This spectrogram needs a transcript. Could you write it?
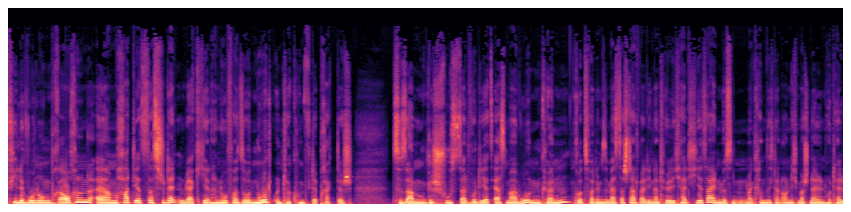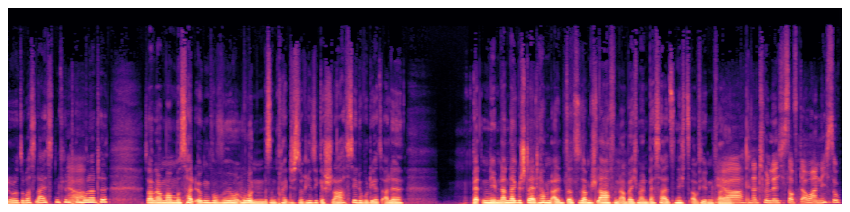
viele Wohnungen brauchen, ähm, hat jetzt das Studentenwerk hier in Hannover so Notunterkünfte praktisch zusammengeschustert, wo die jetzt erstmal wohnen können, kurz vor dem Semesterstart, weil die natürlich halt hier sein müssen. Und man kann sich dann auch nicht mal schnell ein Hotel oder sowas leisten für ein ja. paar Monate, sondern man muss halt irgendwo wohnen. Das sind praktisch so riesige Schlafsäle, wo die jetzt alle Betten nebeneinander gestellt haben und alle da zusammen schlafen. Aber ich meine, besser als nichts auf jeden Fall. Ja, natürlich ist auf Dauer nicht so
